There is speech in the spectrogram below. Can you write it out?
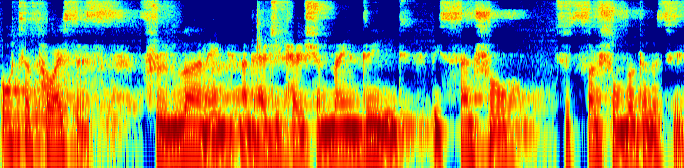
Autopoiesis through learning and education may indeed be central to social mobility,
